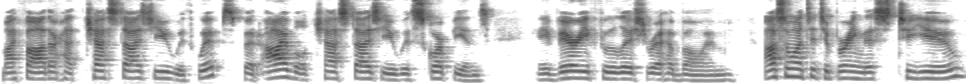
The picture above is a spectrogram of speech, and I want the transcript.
my father hath chastised you with whips but I will chastise you with scorpions a very foolish Rehoboam I also wanted to bring this to you.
